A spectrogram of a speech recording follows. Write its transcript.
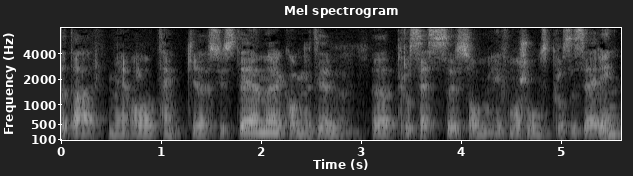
dette her med å tenke systemer, kognitive prosesser som informasjonsprosessering,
